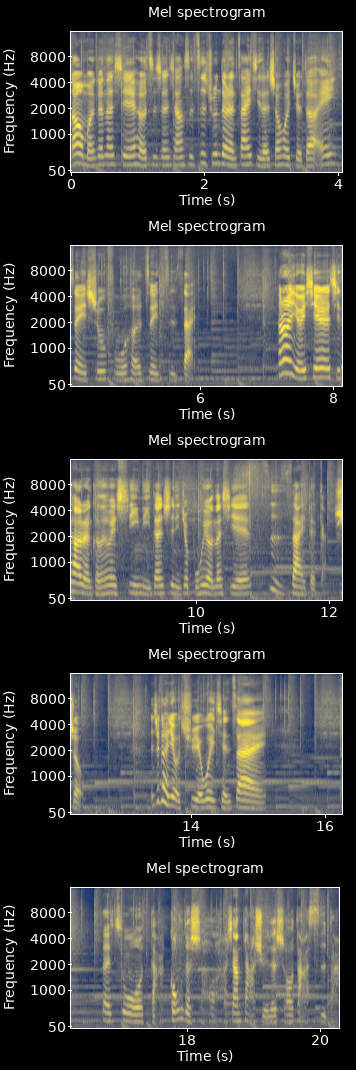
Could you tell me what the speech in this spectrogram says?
当我们跟那些和自身相似、自尊的人在一起的时候，会觉得哎最舒服和最自在。当然，有一些其他人可能会吸引你，但是你就不会有那些自在的感受。这个很有趣。我以前在在做打工的时候，好像大学的时候大四吧。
